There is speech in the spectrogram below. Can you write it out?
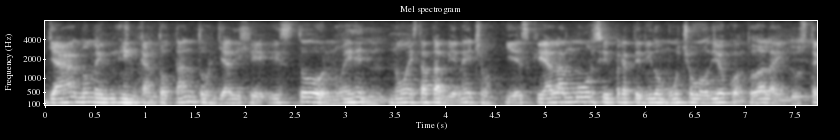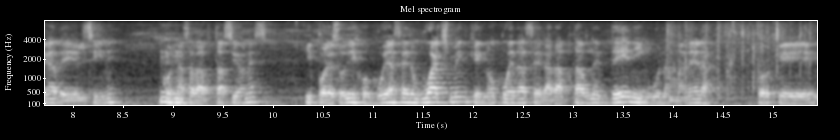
ya no me encantó tanto, ya dije, esto no, es, no está tan bien hecho. Y es que Alan Moore siempre ha tenido mucho odio con toda la industria del cine, con las adaptaciones, y por eso dijo, voy a hacer Watchmen que no pueda ser adaptable de ninguna manera porque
